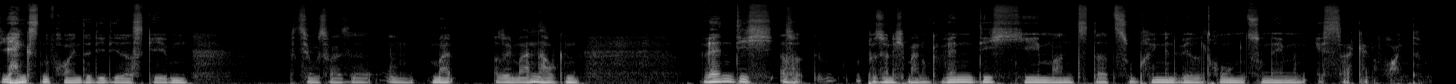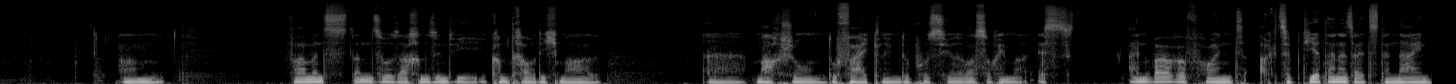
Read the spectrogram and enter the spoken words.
die engsten Freunde, die dir das geben. Beziehungsweise, ähm, mein, also in meinen Augen, wenn dich, also persönliche Meinung, wenn dich jemand dazu bringen will, Drogen zu nehmen, ist er kein Freund. Ähm, vor allem, wenn es dann so Sachen sind wie, komm, trau dich mal, äh, mach schon, du Feigling, du Pussy oder was auch immer. Es, ein wahrer Freund akzeptiert einerseits dein Nein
